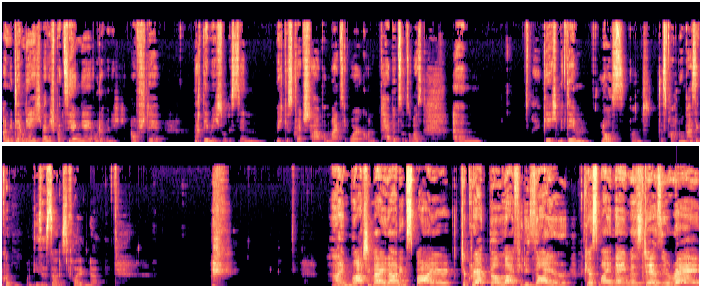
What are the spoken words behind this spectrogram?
und mit dem gehe ich, wenn ich spazieren gehe oder wenn ich aufstehe, nachdem ich so ein bisschen mich gestretched habe und Mindset Work und Habits und sowas, ähm, gehe ich mit dem los. Und das braucht nur ein paar Sekunden. Und dieser Song ist folgender. I'm motivated and inspired to create the life you desire because my name is Desiree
